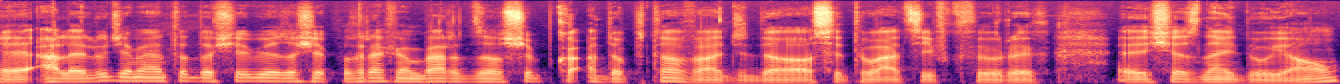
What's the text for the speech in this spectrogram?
e, ale ludzie mają to do siebie, że się potrafią bardzo szybko adoptować do sytuacji, w których e, się znajdują.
